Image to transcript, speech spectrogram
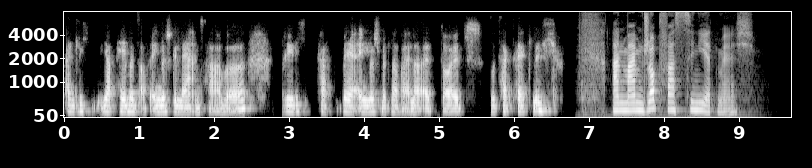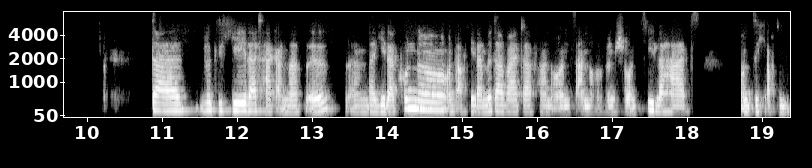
eigentlich ja Payments auf Englisch gelernt habe, rede ich fast mehr Englisch mittlerweile als Deutsch, so tagtäglich. An meinem Job fasziniert mich dass wirklich jeder Tag anders ist, ähm, da jeder Kunde und auch jeder Mitarbeiter von uns andere Wünsche und Ziele hat und sich auch die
